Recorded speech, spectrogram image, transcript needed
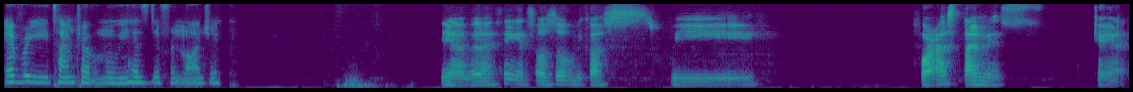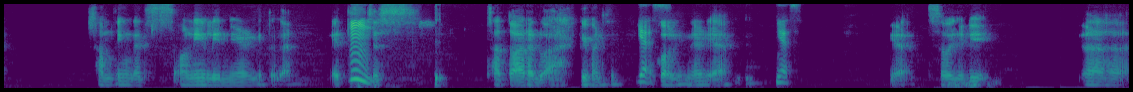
every time travel movie has different logic. Yeah, but I think it's also because we, for us, time is kayak something that's only linear gitu kan. It's Mm. just satu arah dua arah gimana sih? Yes. Kalau linear ya, Yes. ya. So jadi, uh,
